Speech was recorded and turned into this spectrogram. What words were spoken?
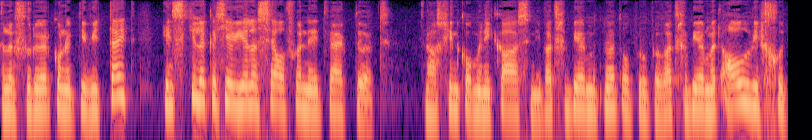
Hulle verloor konnektiwiteit en skielik is jou hele selfoonnetwerk dood. En daar's geen kommunikasie nie. Wat gebeur met noodoproepe? Wat gebeur met al die goed,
